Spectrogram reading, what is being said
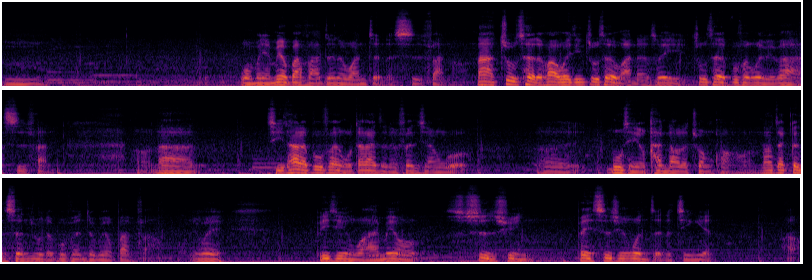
嗯，我们也没有办法真的完整的示范哦。那注册的话，我已经注册完了，所以注册的部分我也没办法示范。好，那其他的部分我大概只能分享我。呃，目前有看到的状况哦，那在更深入的部分就没有办法，因为毕竟我还没有视讯被视讯问诊的经验。好，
